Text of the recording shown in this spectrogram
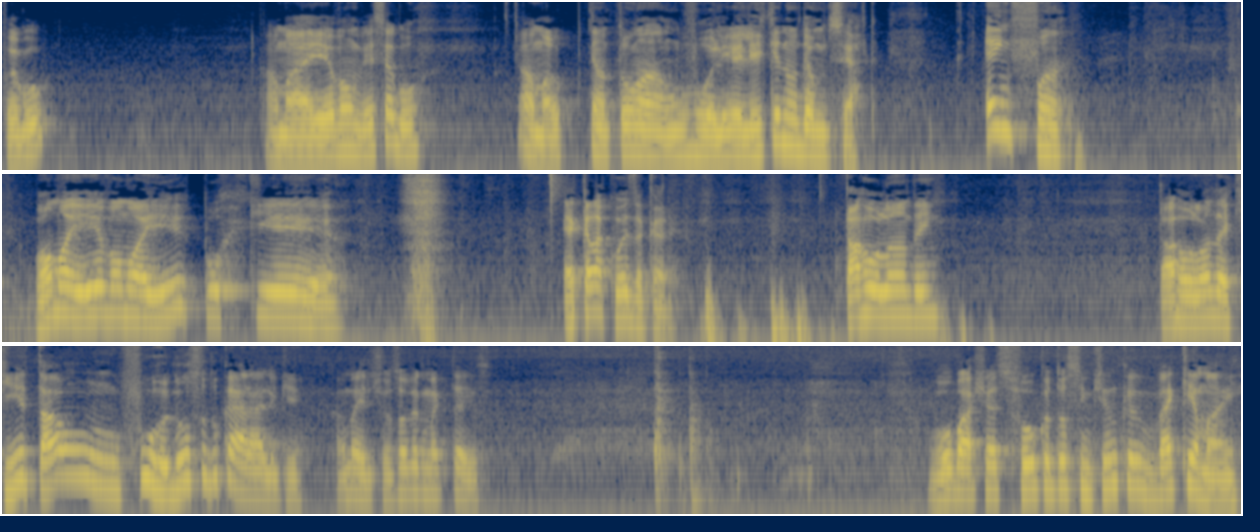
Foi gol? Calma aí, vamos ver se é gol. Ah, o maluco tentou uma, um vôlei ali que não deu muito certo. Enfim. Vamos aí, vamos aí, porque. É aquela coisa, cara. Tá rolando, hein? Tá rolando aqui, tá um furdunço do caralho aqui. Calma aí, deixa eu só ver como é que tá isso. Vou baixar esse fogo que eu tô sentindo que vai queimar, hein?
